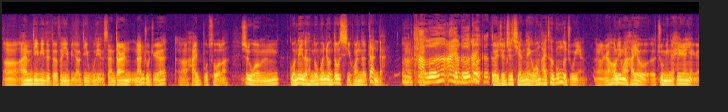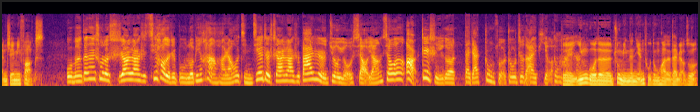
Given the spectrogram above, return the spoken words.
呃，IMDB 的得分也比较低，五点三。当然男主角呃还不错了，是我们国内的很多观众都喜欢的蛋蛋。嗯，塔伦·艾格顿，对，就之前那个《王牌特工》的主演，嗯，然后另外还有呃著名的黑人演员 Jamie Fox，我们刚才说了十二月二十七号的这部《罗宾汉》哈，然后紧接着十二月二十八日就有《小羊肖恩二》，这是一个大家众所周知的 IP 了。对，英国的著名的粘土动画的代表作。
